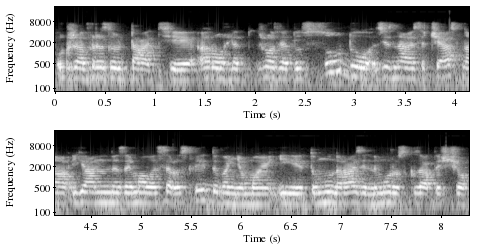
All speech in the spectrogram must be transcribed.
уже в результаті розгляду розгляду суду. Зізнаюся чесно, я не займалася розслідуваннями і тому наразі не можу сказати, що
